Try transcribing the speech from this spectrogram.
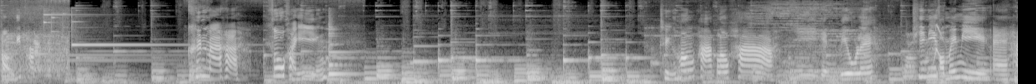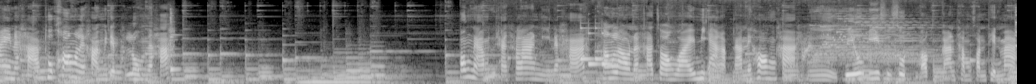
ของที่พัก ขึ้นมาค่ะ สู้ค่ะอีหญิง ถึงห้องพักแล้วค่ะ นี่เห็นวิวเลย ที่นี่เขาไม่มีแอร์ให้นะคะ ทุกห้องเลยค่ะ มีแต่พัดลมนะคะ ห้องน้ำอยู่ทางข้างล่างนี้นะคะ ห้องเรานะคะจองไว้มีอ่างอาบน้ำในห้องค่ะ นี่วิวดีสุดๆเหมาะกับการทำคอนเทนต์มาก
